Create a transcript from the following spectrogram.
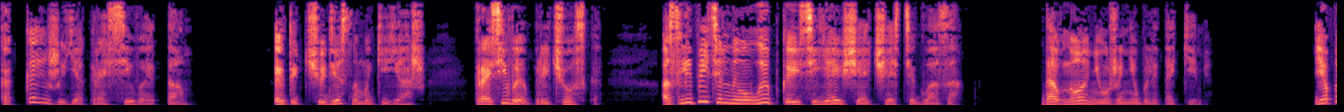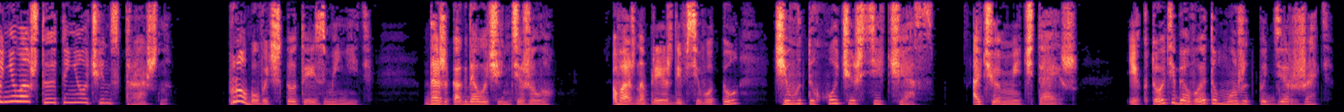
Какая же я красивая там! Этот чудесный макияж, красивая прическа, ослепительная улыбка и сияющие от счастья глаза. Давно они уже не были такими. Я поняла, что это не очень страшно. Пробовать что-то изменить, даже когда очень тяжело. Важно прежде всего то, чего ты хочешь сейчас, о чем мечтаешь, и кто тебя в этом может поддержать.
